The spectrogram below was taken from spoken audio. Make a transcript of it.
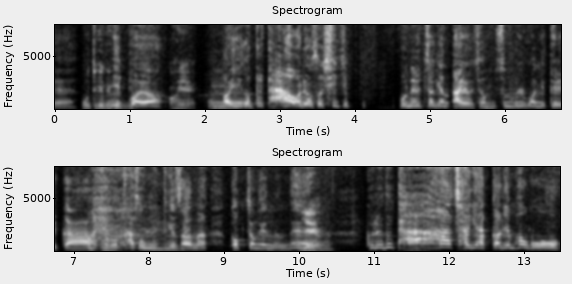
예. 어떻게 된? 이뻐요. 아 예. 아, 이것들 다 어려서 시집 보낼 적엔 아유 저 무슨 물건이 될까 저거 가서 어떻게 사나 걱정했는데 예. 그래도 다 자기 앞가림하고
